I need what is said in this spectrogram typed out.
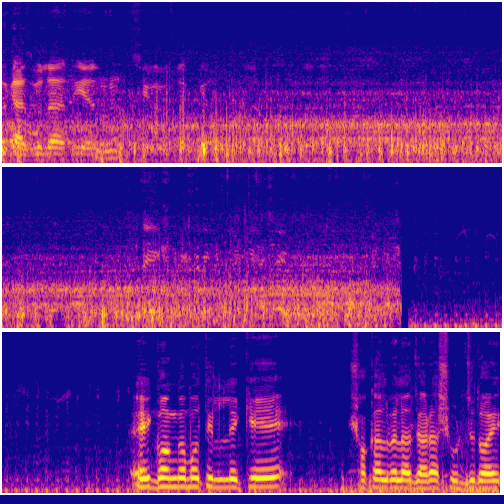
ইয়ার গাছগুলো ইয়ার এই গঙ্গামতির লেকে সকালবেলা যারা সূর্যোদয়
